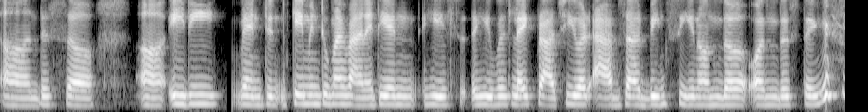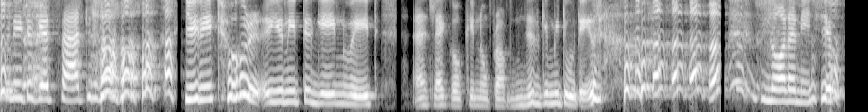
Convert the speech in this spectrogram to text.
uh, this uh, uh, AD went in, came into my vanity and he's he was like Prachi your abs are being seen on the on this thing You need to get fat. you need to you need to gain weight. I was like, okay, no problem. Just give me two days. Not an issue.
